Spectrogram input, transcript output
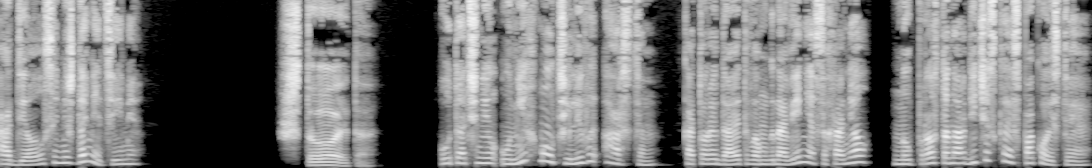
отделался междометиями. «Что это?» — уточнил у них молчаливый Арстин, который до этого мгновения сохранял, ну, просто нордическое спокойствие.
